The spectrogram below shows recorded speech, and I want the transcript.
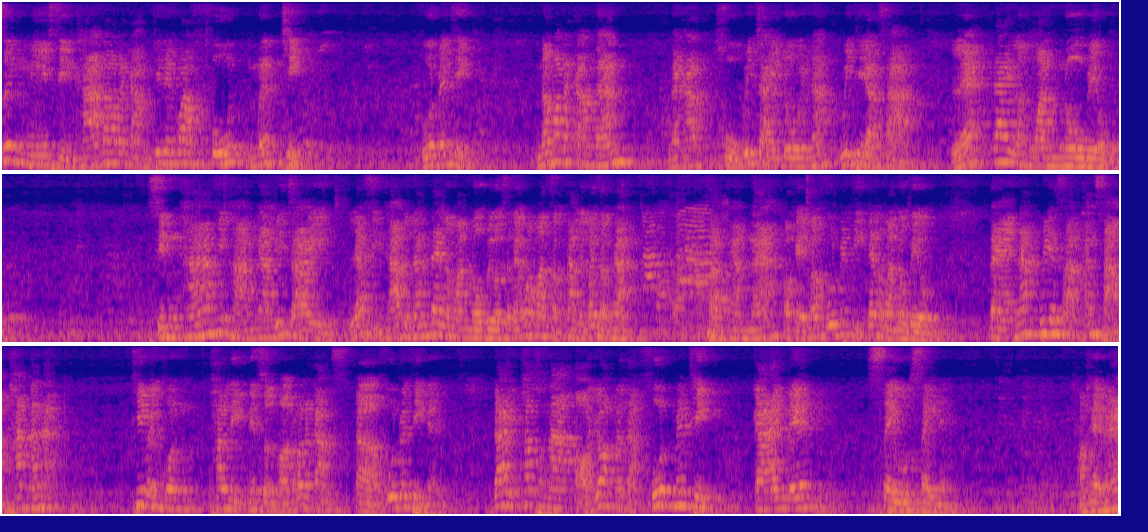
ซึ่งมีสินค้านวัตกรรมที่เรียกว่า Food Metric Food Metric นวัตกรรมนั้นนะครับถูกวิจัยโดยนักวิทยาศาสตร์ และได้รางวัลโนเบล สินค้าที่ผ่านงานวิจัย และสินค้าตัวนั้นได้รางวัลโนเบลแสดงว่ามันสำคัญหรือไม่สำคัญสำคัญนะโอเคว่าฟู้ดเมติกได้รางวัลโนเบล แต่นักวิทยาศาสตร์ทั้ง 3 ท่านนั้นอะที่เป็นคนผลิตในส่วนของนวัตกรรมฟู้ดเมติกเนี่ยได้พัฒนาต่อยอดมาจากฟู้ดเมติกกลายเป็นเซลล์ไซเนตโอเคไหม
